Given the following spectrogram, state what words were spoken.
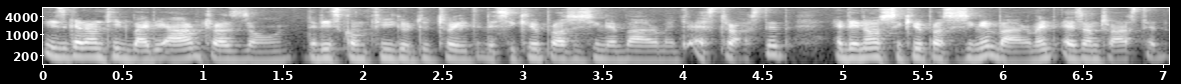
is guaranteed by the ARM trust zone that is configured to treat the secure processing environment as trusted and the non-secure processing environment as untrusted.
